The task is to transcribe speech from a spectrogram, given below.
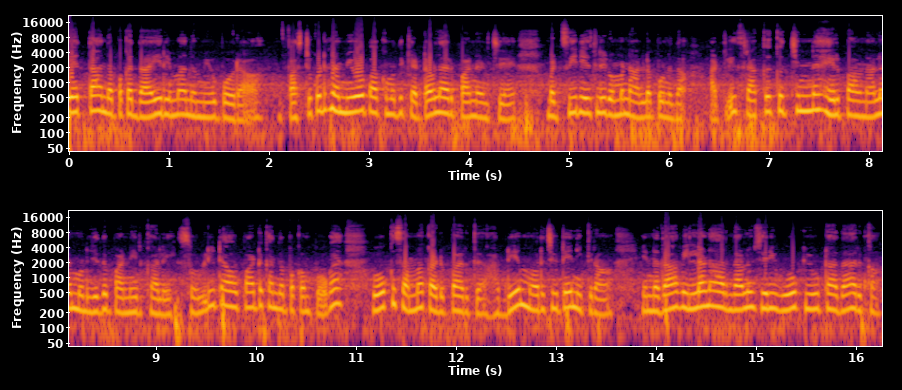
கெத்தா அந்த பக்கம் தைரியமாக அந்த மியூ போகிறா ஃபஸ்ட்டு கூட நான் மியூவை பார்க்கும்போது கெட்டவளாக இருப்பான்னு நினச்சேன். பட் சீரியஸ்லி ரொம்ப நல்ல பொண்ணு தான் அட்லீஸ்ட் ரக்கு அதுக்கு சின்ன ஹெல்ப் அவனால் முடிஞ்சது பண்ணியிருக்காளே சொல்லிட்டு அவள் பாட்டுக்கு அந்த பக்கம் போக ஓக்கு செம்ம கடுப்பாக இருக்குது அப்படியே முறைச்சிக்கிட்டே நிற்கிறான் என்னதான் வில்லனாக இருந்தாலும் சரி ஓ க்யூட்டாக தான் இருக்கான்.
